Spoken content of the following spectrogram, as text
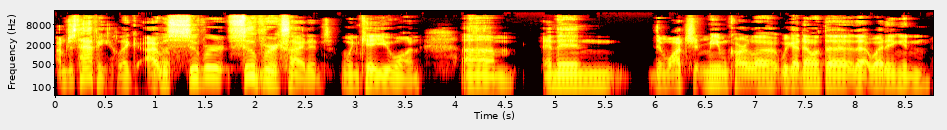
I'm just happy. Like I was super, super excited when KU won. Um, and then, then watch me and Carla, we got done with the, that wedding and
